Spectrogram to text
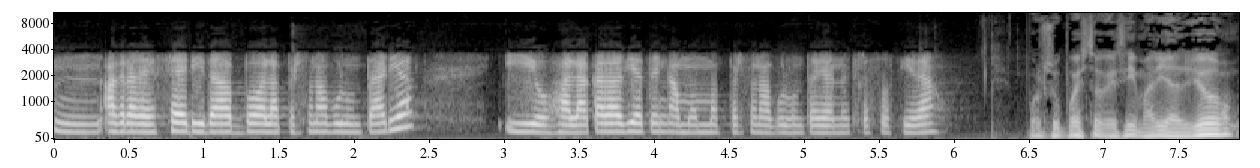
mm, agradecer y dar voz a las personas voluntarias y ojalá cada día tengamos más personas voluntarias en nuestra sociedad. Por supuesto que sí, María. Yo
